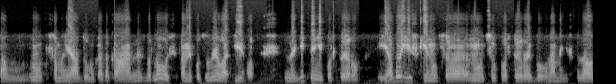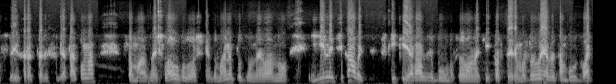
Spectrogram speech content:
Там, ну, це моя думка така, не звернулася, там не подзвонила Ігор. Знайдіть мені квартиру. Я би їй скинув це, ну, цю квартиру, якби вона мені сказала свої характеристики. А так вона сама знайшла оголошення, до мене подзвонила. Ну, її не цікавить, скільки я раз вже був, можливо, на тій квартирі. Можливо, я вже там був 20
